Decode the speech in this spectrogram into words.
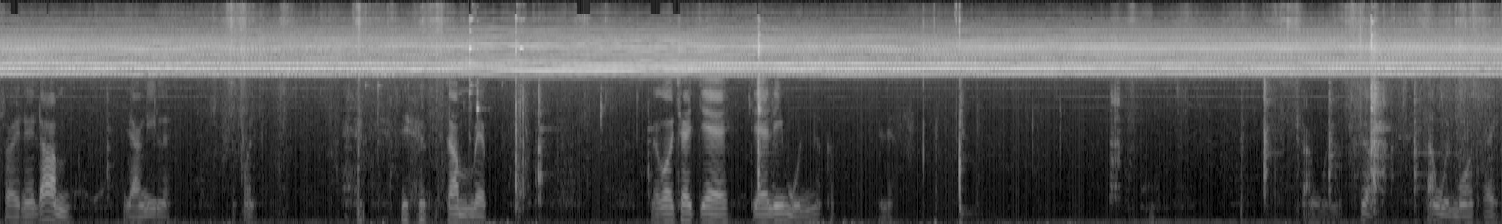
ใส่ในด้ามอย่างนี้เลยทุกคนทำแบบ แล้วก็ใช้แจ แจนี้หมุนนะครับตั้งบนเครื่องตั้งบนมอไซค์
